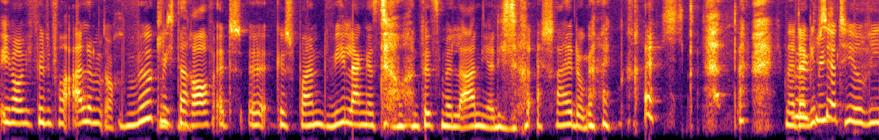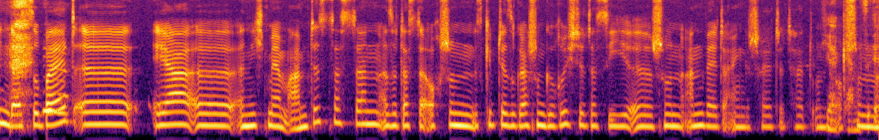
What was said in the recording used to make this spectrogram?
Ich, ich bin vor allem Doch. wirklich darauf äh, gespannt, wie lange es dauert, bis Melania die Scheidung einreicht. Na, da gibt es ja Theorien, dass sobald äh, er äh, nicht mehr im Amt ist, dass dann, also dass da auch schon, es gibt ja sogar schon Gerüchte, dass sie äh, schon Anwälte eingeschaltet hat und Ja, auch schon äh,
